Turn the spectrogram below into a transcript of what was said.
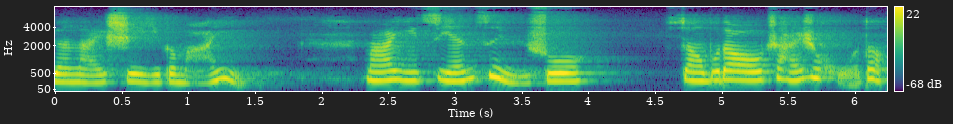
原来是一个蚂蚁。蚂蚁自言自语说：“想不到这还是活的。”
